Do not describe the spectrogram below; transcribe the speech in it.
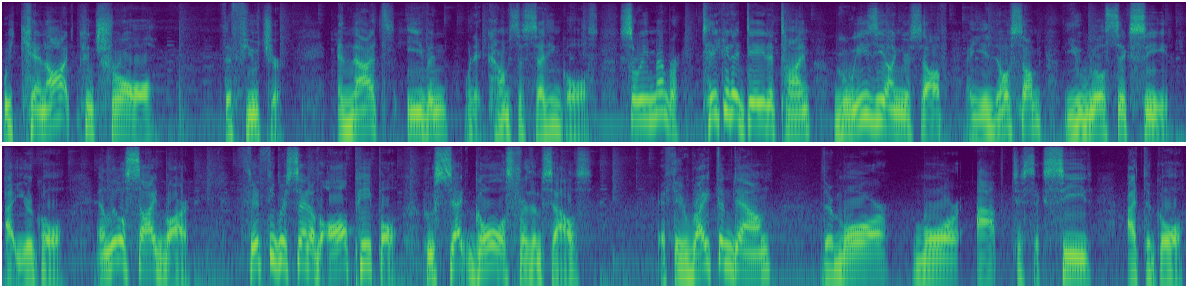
we cannot control the future. And that's even when it comes to setting goals. So remember, take it a day at a time, go easy on yourself, and you know something, you will succeed at your goal. And a little sidebar, 50% of all people who set goals for themselves, if they write them down, they're more, more apt to succeed at the goal.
